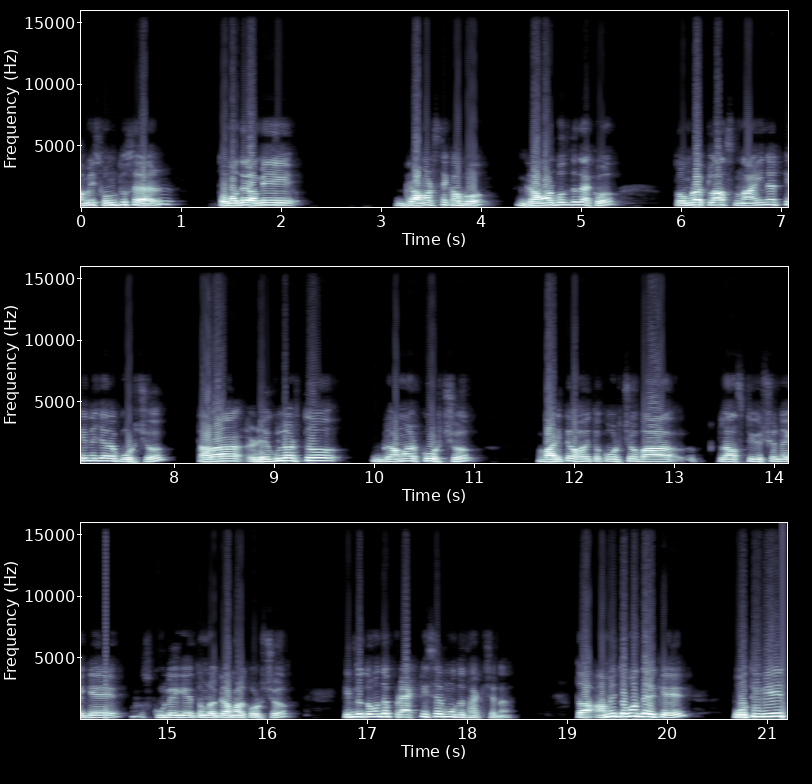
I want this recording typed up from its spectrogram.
আমি সন্তু স্যার, তোমাদের আমি গ্রামার শেখাবো। গ্রামার বলতে দেখো, তোমরা ক্লাস নাইন আর টেনে যারা পড়ছো, তারা রেগুলার তো গ্রামার করছ, বাড়িতে হয়তো করছ বা ক্লাস টিউশনে গিয়ে স্কুলে গিয়ে তোমরা গ্রামার করছ, কিন্তু তোমাদের প্র্যাকটিসের মধ্যে থাকছে না। তো আমি তোমাদেরকে প্রতিদিন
